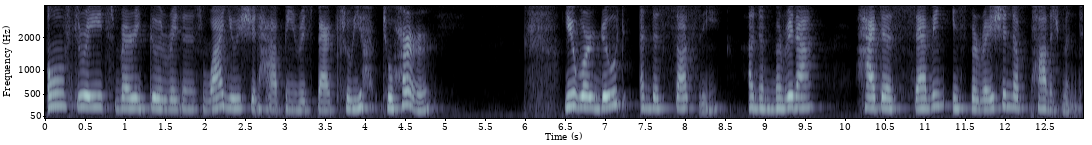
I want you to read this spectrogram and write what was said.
All three very good reasons why you should have been respectful to her. You were rude and saucy, and Marilla had a saving inspiration of punishment.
